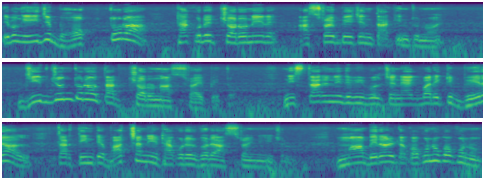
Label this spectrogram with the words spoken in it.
এবং এই যে ভক্তরা ঠাকুরের চরণের আশ্রয় পেয়েছেন তা কিন্তু নয়। জীবজন্তুরাও তার চরণ আশ্রয় পেত। নিস্তারিণী দেবী বলছেন, একবার একটি বেড়াল তার তিনটে বাচ্চা নিয়ে ঠাকুরের ঘরে আশ্রয় নিয়েছিল। মা বেড়ালটা কখনো কখনো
